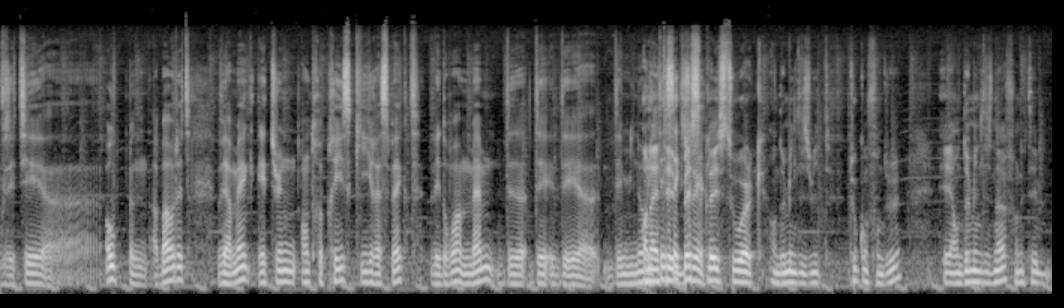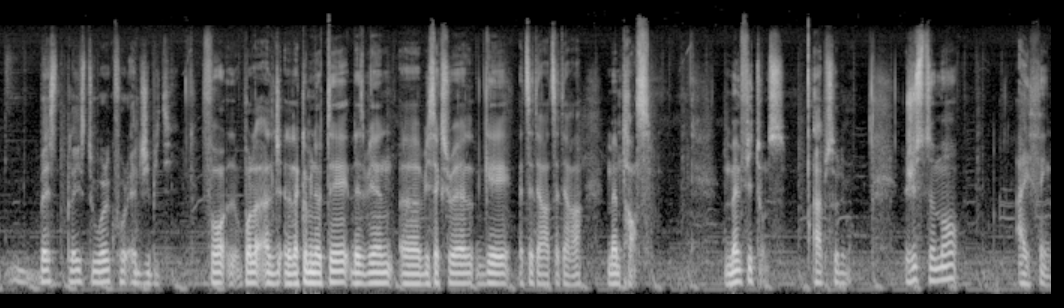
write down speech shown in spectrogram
vous étiez euh, open about it, Vermeg est une entreprise qui respecte les droits même de- des- des, euh, des On a minorités été sexuelles. Best Place to Work en 2018, tout confondu. Et en 2019, on était Best Place to Work for LGBT. pour, pour la, la communauté lesbienne, euh, bisexuelle, gay, etc., etc., même trans, même fitouns. Absolument. Justement, I think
